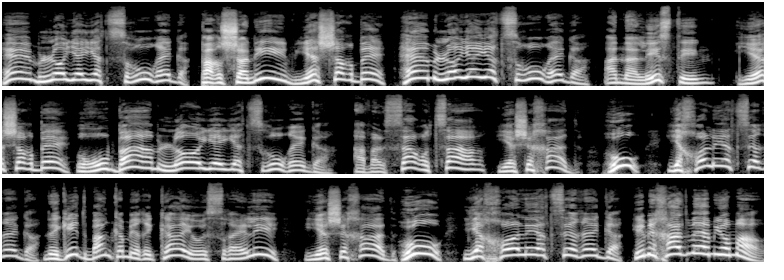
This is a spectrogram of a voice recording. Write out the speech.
הם לא ייצרו רגע. פרשנים יש הרבה, הם לא ייצרו רגע. אנליסטים יש הרבה, רובם לא ייצרו רגע. אבל שר אוצר יש אחד. הוא יכול לייצר רגע. נגיד בנק אמריקאי או ישראלי יש אחד. הוא יכול לייצר רגע. אם אחד מהם יאמר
